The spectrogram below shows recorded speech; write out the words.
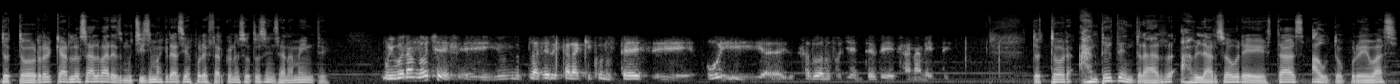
Doctor Carlos Álvarez, muchísimas gracias por estar con nosotros en Sanamente. Muy buenas noches, eh, un placer estar aquí con ustedes eh, hoy y eh, saludo a los oyentes de Sanamente. Doctor, antes de entrar a hablar sobre estas autopruebas,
